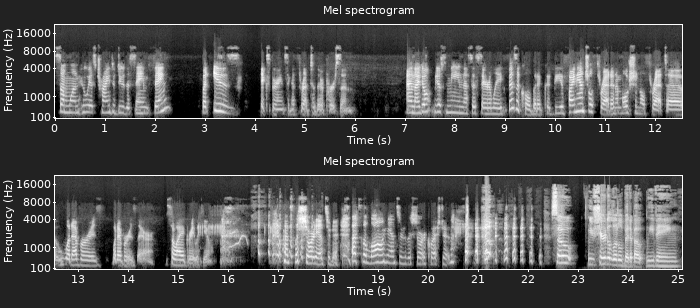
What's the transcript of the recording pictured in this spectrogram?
someone who is trying to do the same thing, but is experiencing a threat to their person. And I don't just mean necessarily physical, but it could be a financial threat, an emotional threat, uh, whatever is whatever is there. So I agree with you. that's the short answer to that's the long answer to the short question. so you shared a little bit about leaving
